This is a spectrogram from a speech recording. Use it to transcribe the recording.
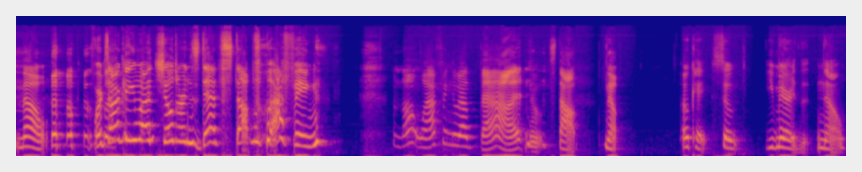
No. We're like, talking about children's death. Stop laughing. I'm not laughing about that. No, stop. No. Okay, so you married the, no.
